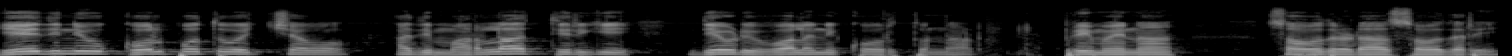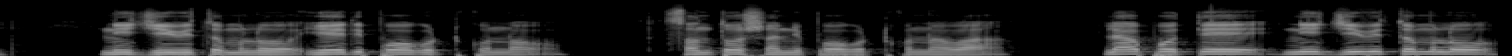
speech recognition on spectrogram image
ఏది నువ్వు కోల్పోతూ వచ్చావో అది మరలా తిరిగి దేవుడు ఇవ్వాలని కోరుతున్నాడు. ప్రియమైన సహోదరుడా సోదరి నీ జీవితంలో ఏది పోగొట్టుకున్నావు? సంతోషాన్ని పోగొట్టుకున్నావా? లేకపోతే నీ జీవితంలో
